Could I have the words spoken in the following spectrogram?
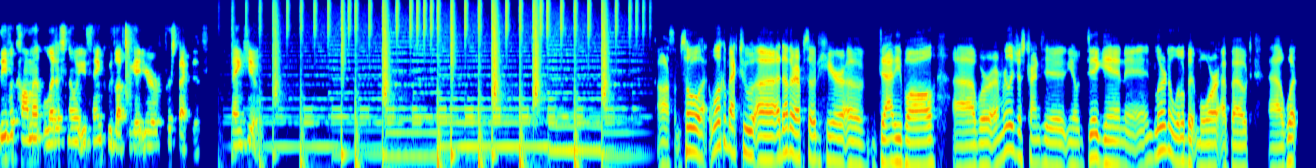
leave a comment. Let us know what you think. We'd love to get your perspective. Thank you. Awesome. So, welcome back to uh, another episode here of Daddy Ball, uh, where I'm really just trying to, you know, dig in and learn a little bit more about uh, what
